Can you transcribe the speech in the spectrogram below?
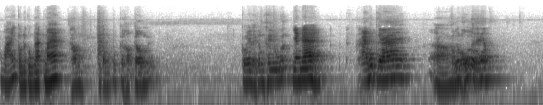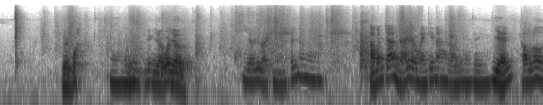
Không phải cục này cục gạch mà. Không cái trong cái hộp cơm á. Có nghĩa là cơm thiêu á. Văng ra. Hả ai múc ra? Ờ. Còn cái muỗng này thấy không? Ghê quá. Ừ, nhìn giờ quá giờ. dơ với lại mình thấy nó thà bánh trái mình rải ra con này kia nó ăn rồi thì dễ. Không nó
